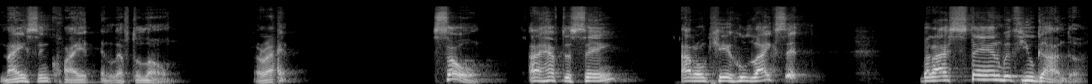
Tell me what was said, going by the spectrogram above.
nice and quiet and left alone. All right? So I have to say, I don't care who likes it, but I stand with Uganda.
